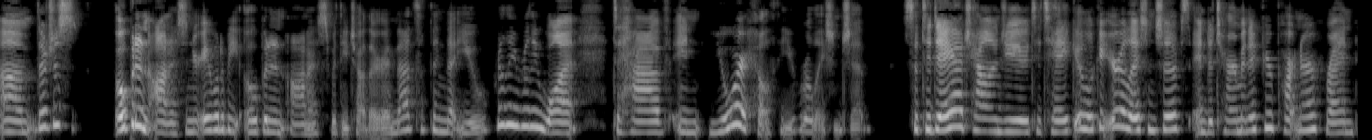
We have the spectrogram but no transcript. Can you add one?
Um, they're just open and honest, and you're able to be open and honest with each other. And that's something that you really, really want to have in your healthy relationship. So today I challenge you to take a look at your relationships and determine if your partner or friend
